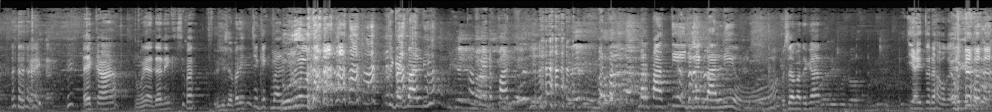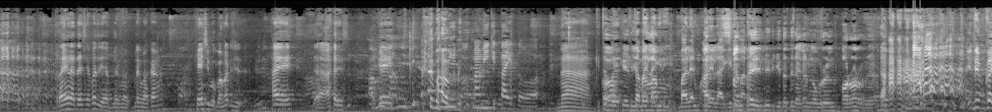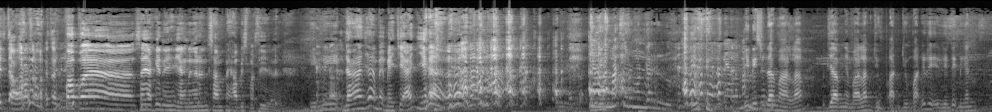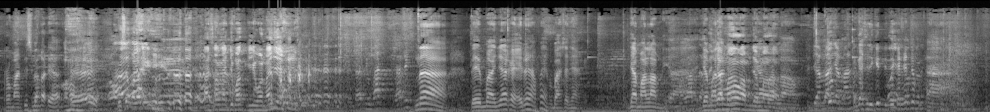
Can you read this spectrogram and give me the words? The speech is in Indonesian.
Eka, kemudian ada nih siapa? Ini siapa nih? Jegek Bali. Nurul. Jegek Bali. Sampai depan. Merpati Jegek Bali. Oh. Bersama dengan Ya itu dah pokoknya. Terakhir ada siapa tuh ya belakang, belakang belakang? Kayak sibuk banget. di situ. Hai. Guys. Oke. Mami, mami kita itu. Nah, kita balik, Oke, di kita balik malam lagi balik Jumat balik lagi santai ini kita tidak akan ngobrolin horor ya. Ini bukan cerita horor sama Pokoknya saya yakin nih yang dengerin sampai habis pasti. Ini Jangan aja sampai BC aja. Yang lemah suruh mundur dulu. Yang lemah ini sudah malam, jamnya malam Jumat. Jumat ini identik dengan romantis banget ya. Oh. Eh, besok malam Asal nggak Jumat Kliwon aja. Nah, temanya kayak ini apa ya pembahasannya? Jam malam nih. ya. Jam malam. Jam malam, jam malam. Jamal, Cuk, Jamal. Agak sedikit ditekankan cuma. Nah,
